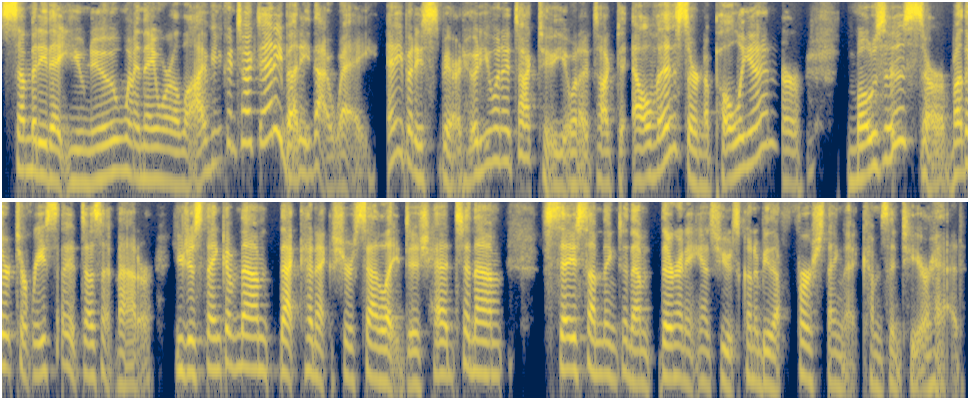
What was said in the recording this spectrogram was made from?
somebody that you knew when they were alive. You can talk to anybody that way, anybody's spirit. Who do you want to talk to? You want to talk to Elvis or Napoleon or Moses or Mother Teresa? It doesn't matter. You just think of them, that connects your satellite dish head to them, say something to them, they're going to answer you. It's going to be the first thing that comes into your head.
